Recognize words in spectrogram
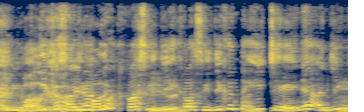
Aing balik Kan aing balik kelas hiji Iya. kelas hiji kan TIC nya anjing.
